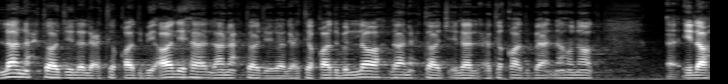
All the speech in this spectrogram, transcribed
لا نحتاج إلى الاعتقاد بآلهة لا نحتاج إلى الاعتقاد بالله لا نحتاج إلى الاعتقاد بأن هناك إله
